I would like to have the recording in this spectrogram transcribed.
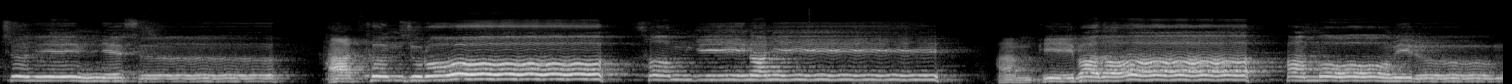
주님 예수 같은 주로 섬기나니 한 피바다 한 몸 이름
